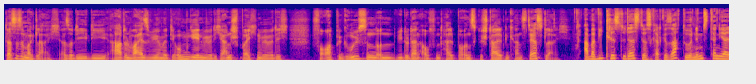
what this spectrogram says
Das ist immer gleich. Also die, die Art und Weise, wie wir mit dir umgehen, wie wir dich ansprechen, wie wir dich vor Ort begrüßen und wie du deinen Aufenthalt bei uns gestalten kannst, der ist gleich. Aber wie kriegst du das? Du hast gerade gesagt, du nimmst dann ja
